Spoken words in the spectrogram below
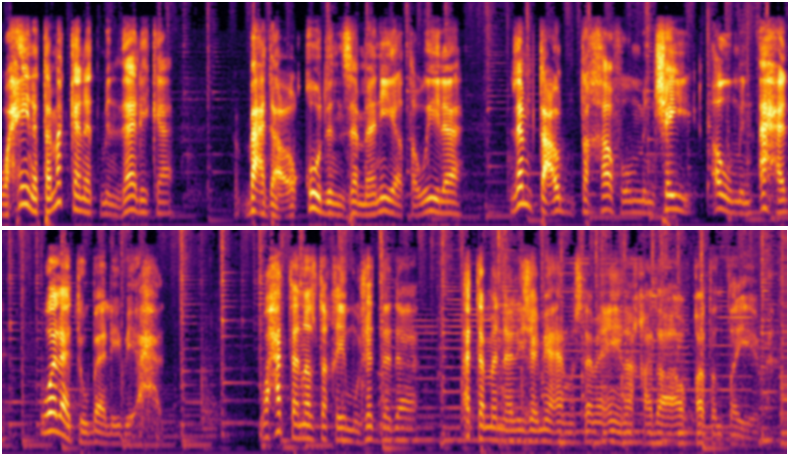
وحين تمكنت من ذلك بعد عقود زمنية طويلة لم تعد تخاف من شيء أو من أحد ولا تبالي بأحد. وحتى نلتقي مجددا أتمنى لجميع المستمعين قضاء أوقات طيبة.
